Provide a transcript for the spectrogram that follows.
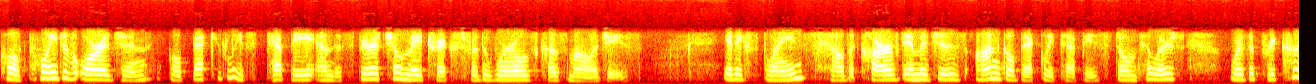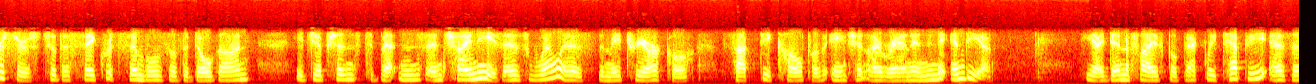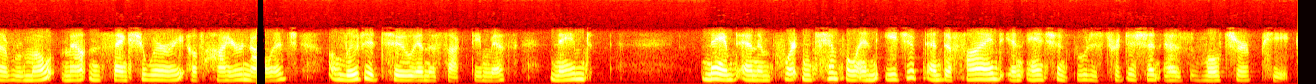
called Point of Origin Gobekli Tepe and the Spiritual Matrix for the World's Cosmologies. It explains how the carved images on Gobekli Tepe's stone pillars were the precursors to the sacred symbols of the Dogon Egyptians, Tibetans, and Chinese, as well as the matriarchal Sakti cult of ancient Iran and India. He identifies Gobekli Tepe as a remote mountain sanctuary of higher knowledge, alluded to in the Sakti myth, named named an important temple in Egypt and defined in ancient Buddhist tradition as Vulture Peak.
